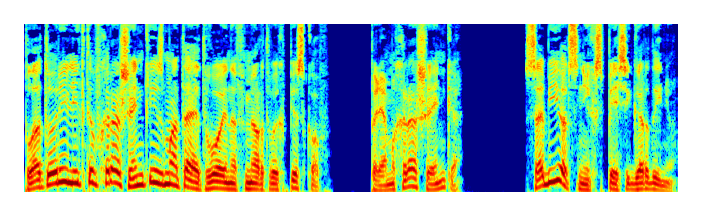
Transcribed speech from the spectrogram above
Плато реликтов хорошенько измотает воинов мертвых песков. Прямо хорошенько. Собьет с них спесь и гордыню.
